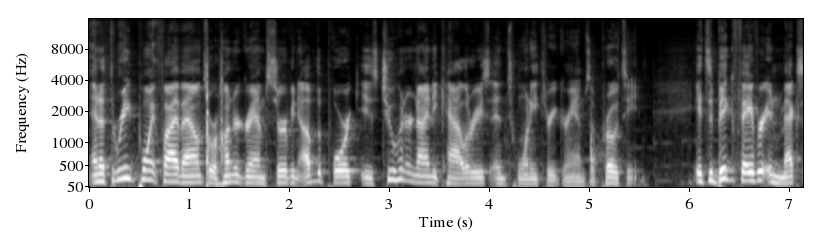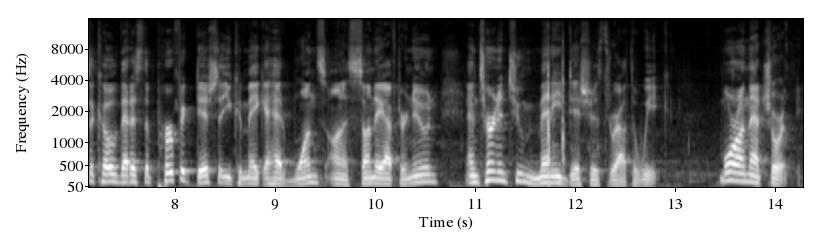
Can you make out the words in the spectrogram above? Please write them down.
And a 3.5 ounce or 100 gram serving of the pork is 290 calories and 23 grams of protein. It's a big favorite in Mexico that is the perfect dish that you can make ahead once on a Sunday afternoon and turn into many dishes throughout the week. More on that shortly.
